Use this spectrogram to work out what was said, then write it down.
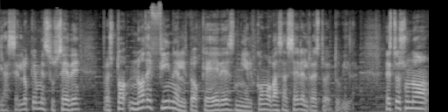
ya sé lo que me sucede, pero esto no define lo que eres ni el cómo vas a ser el resto de tu vida. Esto es uno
